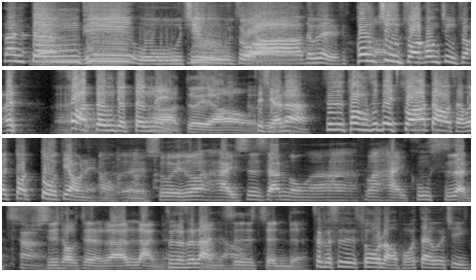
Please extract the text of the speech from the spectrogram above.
咱当天有酒抓，对不对？讲酒抓，讲酒抓，哎。画灯就灯呢、欸啊，对啊，这些呢，这是通常是被抓到才会剁剁掉呢，哦，哎，所以说海誓山盟啊，什么海枯石烂，石头真的烂烂了，真的是烂的，这是真的。这个是说我老婆带回去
